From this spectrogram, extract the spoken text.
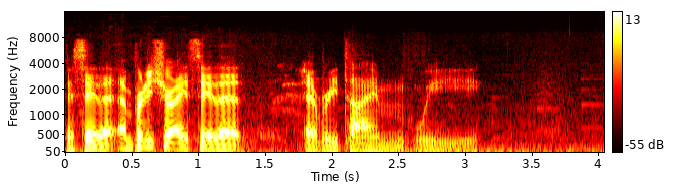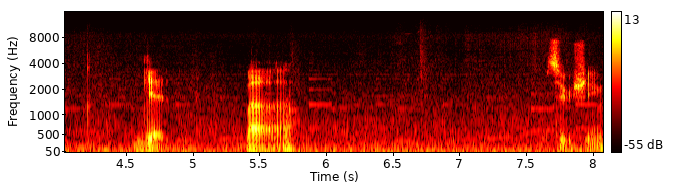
I say that. I'm pretty sure I say that every time we get uh, sushi.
